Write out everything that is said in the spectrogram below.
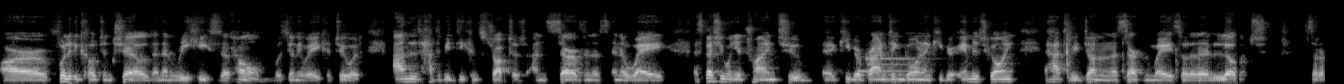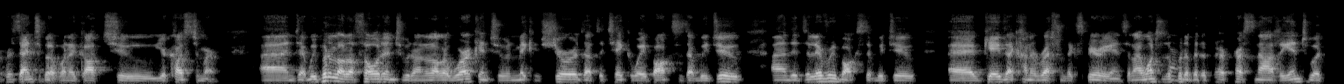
or fully cooked and chilled and then reheated at home was the only way you could do it. And it had to be deconstructed and served in a, in a way, especially when you're trying to uh, keep your branding going and keep your image going, it had to be done in a certain way so that it looked sort of presentable when it got to your customer. And uh, we put a lot of thought into it and a lot of work into it, and making sure that the takeaway boxes that we do and the delivery boxes that we do uh, gave that kind of restaurant experience. And I wanted to yeah. put a bit of personality into it,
